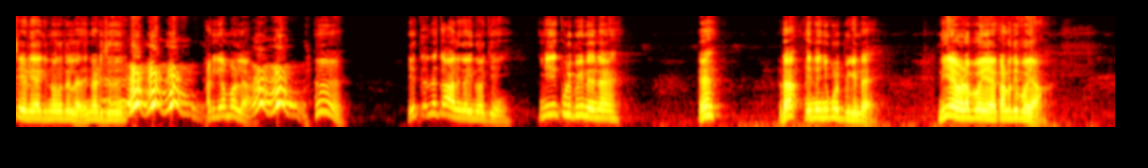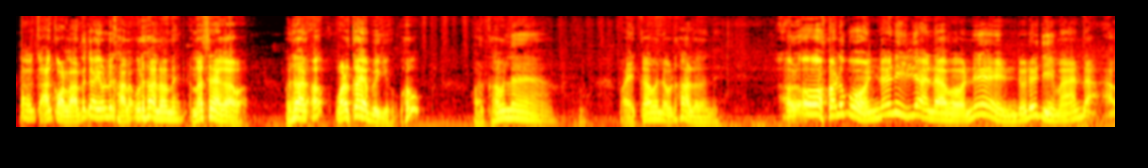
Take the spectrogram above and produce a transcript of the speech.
ചെളിയാക്കി വന്നിട്ടല്ലേ നിന്നെ അടിച്ചത്? അടിക്കാൻ പാടില്ല? ഈ തന്നെ കാലം കൈ നോക്കിയേ. നീ കുളിപ്പിക്കണ്ടേ നിന്നെ? ഏ? എടാ നിന്നെ ഇനി കുളിപ്പിക്കണ്ടേ? നീ എവിടെ പോയേ? കണ്ടത്തിൽ പോയാ? ആ കൊള്ളാത്ത കൈ കൊണ്ട് ഹല ഒരു ഹലോ വന്നേ എന്നാ സ്നേഹമാവാ. ഒരു ഹല വഴക്കായപ്പോഴേക്കും ഓ വഴക്കാവല്ലേ? വഴക്കാവല്ല അവൾ തന്നെ. അവൾ ഓ അവൾ ഇല്ല എന്താ പൊന്നെ എന്തൊരു ഡിമാൻഡാ.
